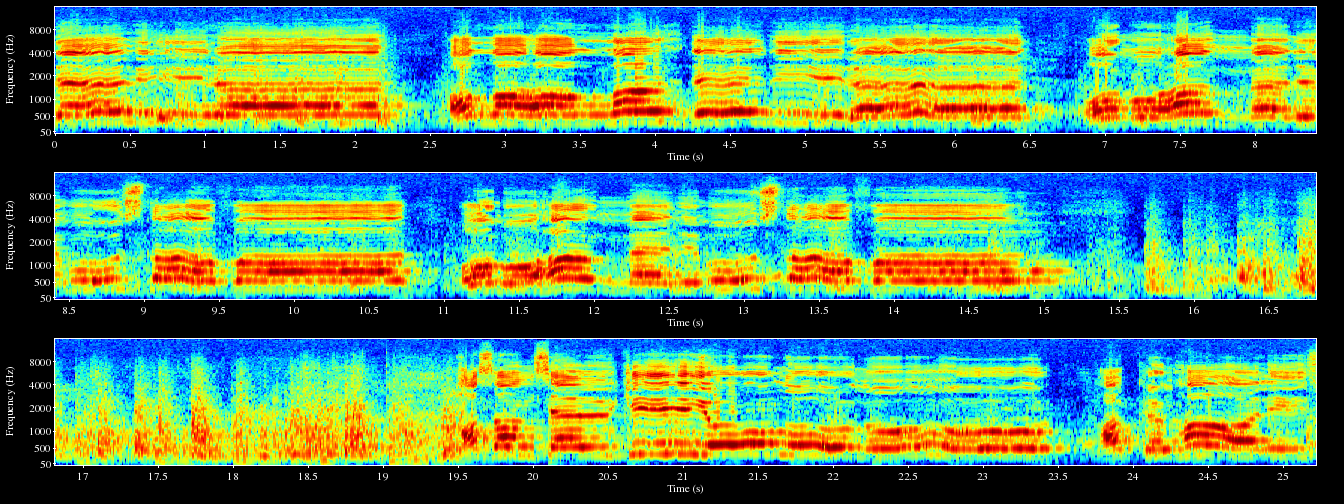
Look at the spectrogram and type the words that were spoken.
deviren Allah Allah dediren O Muhammed Mustafa O Muhammed Mustafa. Hasan sevki yolunu Hakkın halis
